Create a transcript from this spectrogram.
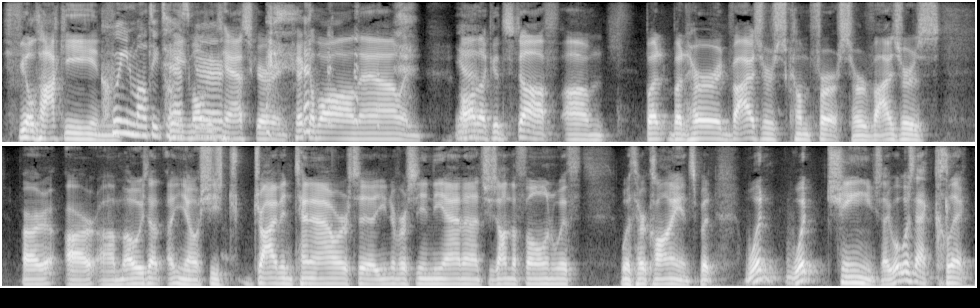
field hockey and queen multitasker, queen multitasker, and pickleball now and yeah. all that good stuff. Um, but but her advisors come first. Her advisors are are um, always you know she's driving 10 hours to University of Indiana and she's on the phone with with her clients but what what changed like what was that click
